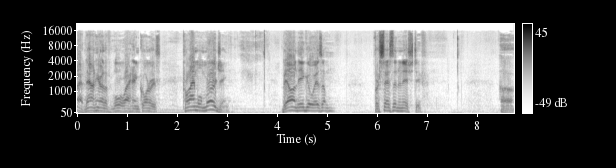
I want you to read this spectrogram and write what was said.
right, down here in the lower right-hand corner is primal merging. Beyond egoism, persistent initiative. Uh,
